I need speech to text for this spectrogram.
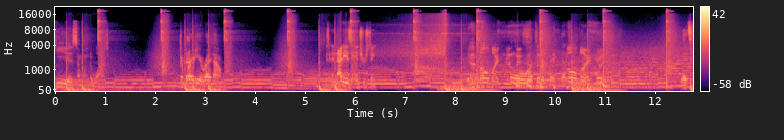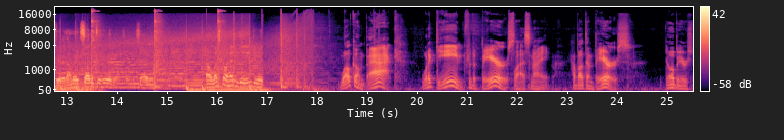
He is someone to watch. I'm right here, right now. And that is interesting. Yeah. Oh my Oh, goodness. that's a. That's Oh my goodness. Let's hear it. I'm excited to hear this. I'm excited. Uh, let's go ahead and get into it. Welcome back. What a game for the Bears last night. How about them Bears? Duh, Bears.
